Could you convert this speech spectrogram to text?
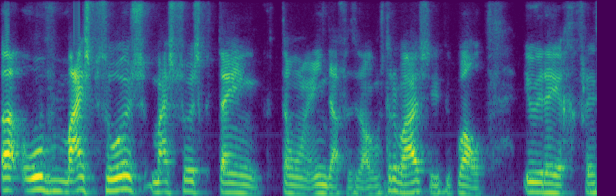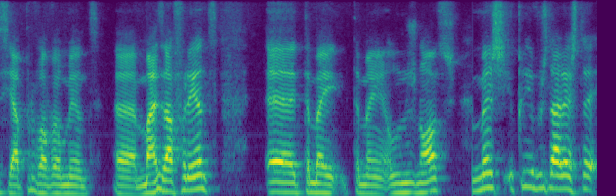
Ah, houve mais pessoas, mais pessoas que, têm, que estão ainda a fazer alguns trabalhos, e do qual eu irei referenciar provavelmente uh, mais à frente, uh, também, também alunos nossos, mas eu queria vos dar esta,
